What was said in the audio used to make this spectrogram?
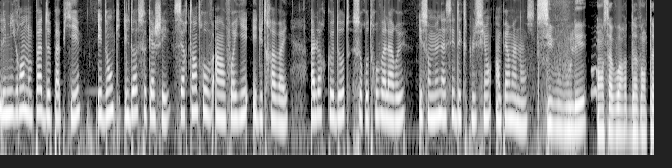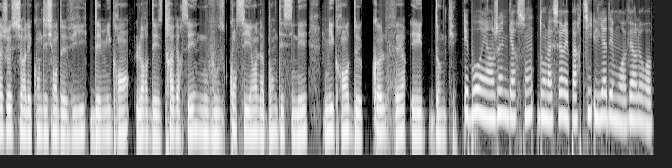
Les migrants n'ont pas de papier et donc ils doivent se cacher. Certains trouvent un foyer et du travail, alors que d'autres se retrouvent à la rue ils sont menacés d'expulsion en permanence. Si vous voulez en savoir davantage sur les conditions de vie des migrants lors des traversées, nous vous conseillons la bande dessinée Migrants de Colfer et Donkey. Ebo est un jeune garçon dont la sœur est partie il y a des mois vers l'Europe.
